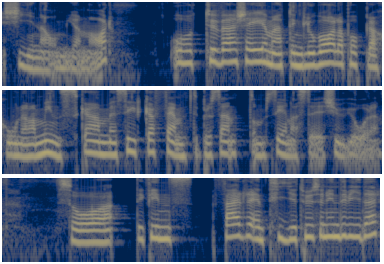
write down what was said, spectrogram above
Kina och Myanmar. Och tyvärr säger man att den globala populationen har minskat med cirka 50 procent de senaste 20 åren. Så det finns färre än 10 000 individer,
